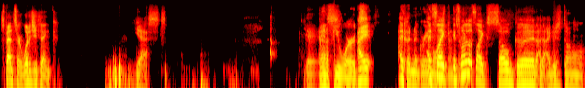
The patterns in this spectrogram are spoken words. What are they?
spencer what did you think Yes. Yeah, man a few words I I couldn't agree. it's more, like Spencer. it's one of those like so good. I, I just don't.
